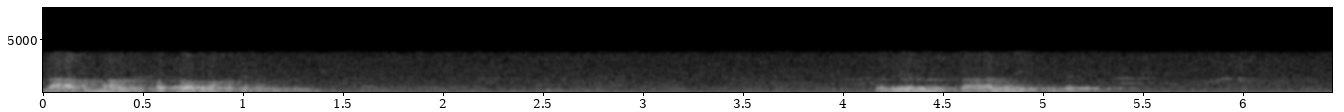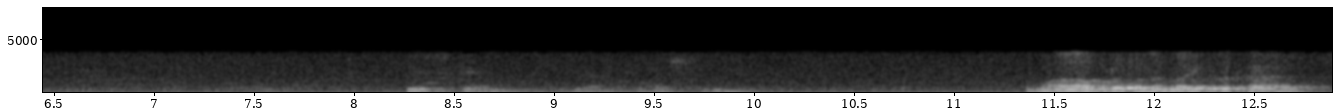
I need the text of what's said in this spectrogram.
لاکھ ماہ پتہ وقت نہیں ہم کیا وہاں آپ لوگوں نے مائک رکھا ہے۔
